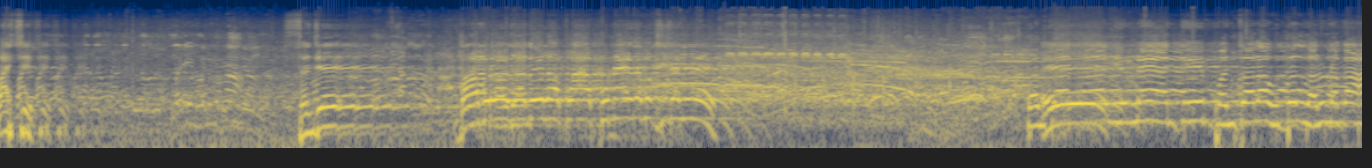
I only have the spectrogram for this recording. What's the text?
पाचशे. संजय बाबुराव जाधवला पा पुन्हा एकदा बक्षीस आलेलं आहे. निर्णय अंतिम पंचाला उद्दल घालू नका.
